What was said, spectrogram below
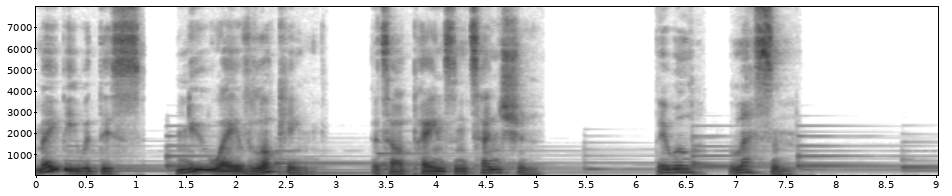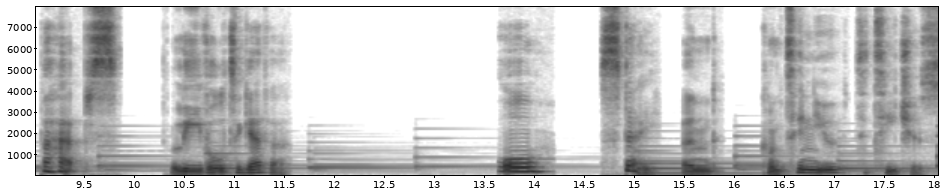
Maybe with this new way of looking at our pains and tension, they will lessen. Perhaps leave altogether. Or stay and continue to teach us.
